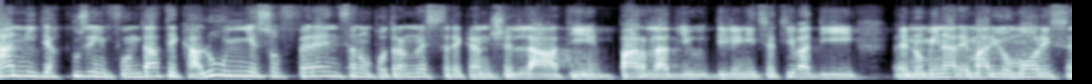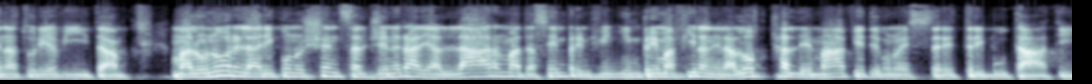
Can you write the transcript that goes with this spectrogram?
anni di accuse infondate, calunnie e sofferenza non potranno essere cancellati. Parla di, dell'iniziativa di eh, nominare Mario Mori senatore a vita, ma l'onore e la riconoscenza al generale e all'arma, da sempre in, in prima fila nella lotta alle mafie, devono essere tributati.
